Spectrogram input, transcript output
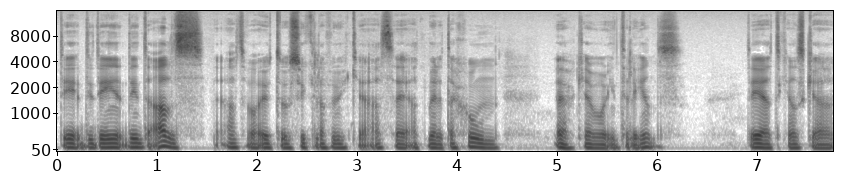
det, det, det, det är inte alls att vara ute och cykla för mycket att säga att meditation ökar vår intelligens. Det är ett ganska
